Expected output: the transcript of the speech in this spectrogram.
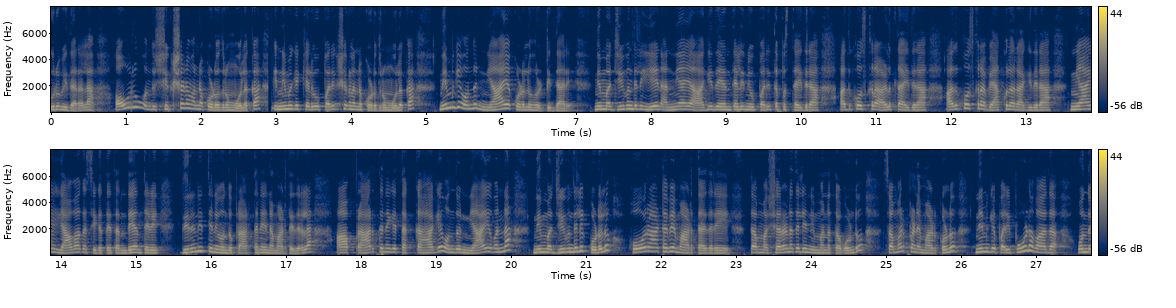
ಗುರು ಇದಾರಲ್ಲ, ಅವರು ಒಂದು ಶಿಕ್ಷಣವನ್ನು ಕೊಡೋದ್ರ ಮೂಲಕ, ನಿಮಗೆ ಕೆಲವು ಪರೀಕ್ಷೆಗಳನ್ನು ಕೊಡೋದ್ರ ಮೂಲಕ ನಿಮಗೆ ಒಂದು ನ್ಯಾಯ ಕೊಡಲು ಹೊರಟಿದ್ದಾರೆ. ನಿಮ್ಮ ಜೀವನದಲ್ಲಿ ಏನು ಅನ್ಯಾಯ ಆಗಿದೆ ಅಂತೇಳಿ ನೀವು ಪರಿತಪಿಸ್ತಾ ಇದ್ದೀರಾ? ಅದಕ್ಕೋಸ್ಕರ ಅಳ್ತಾ ಇದ್ದೀರಾ? ಅದಕ್ಕೋಸ್ಕರ ವ್ಯಾಕುಲರಾಗಿದ್ದೀರಾ? ನ್ಯಾಯ ಯಾವಾಗ ಸಿಗುತ್ತೆ ತಂದೆ ಅಂತೇಳಿ ದಿನನಿತ್ಯ ನೀವು ಒಂದು ಪ್ರಾರ್ಥನೆಯನ್ನು ಮಾಡ್ತಾ ಇದ್ದೀರಲ್ಲ, ಆ ಪ್ರಾರ್ಥನೆಗೆ ತಕ್ಕ ಹಾಗೆ ಒಂದು ನ್ಯಾಯವನ್ನು ನಿಮ್ಮ ಜೀವನದಲ್ಲಿ ಕೊಡಲು ಹೋರಾಟವೇ ಮಾಡ್ತಾ ಇದ್ದಾರೆ. ತಮ್ಮ ಶರಣದಲ್ಲಿ ನಿಮ್ಮನ್ನು ತಗೊಂಡು ಸಮರ್ಪಣೆ ಮಾಡಿಕೊಂಡು ನಿಮಗೆ ಪರಿಪೂರ್ಣವಾದ ಒಂದು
